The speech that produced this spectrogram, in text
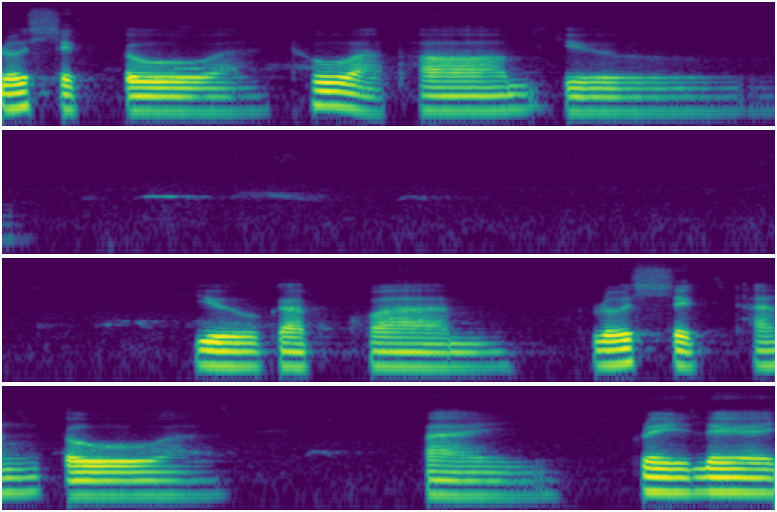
รู้สึกตัวทั่วพร้อมอยู่ อยู่กับความรู้สึกทั้งตัวไป เรื่อย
